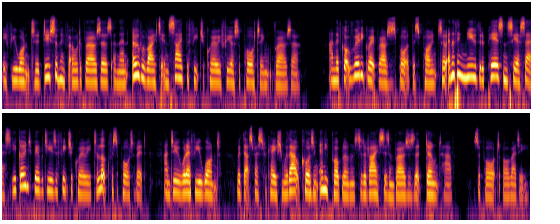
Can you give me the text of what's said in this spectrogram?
if you want to do something for older browsers and then overwrite it inside the feature query for your supporting browser and they've got really great browser support at this point. So anything new that appears in CSS, you're going to be able to use a feature query to look for support of it and do whatever you want with that specification without causing any problems to devices and browsers that don't have support already.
